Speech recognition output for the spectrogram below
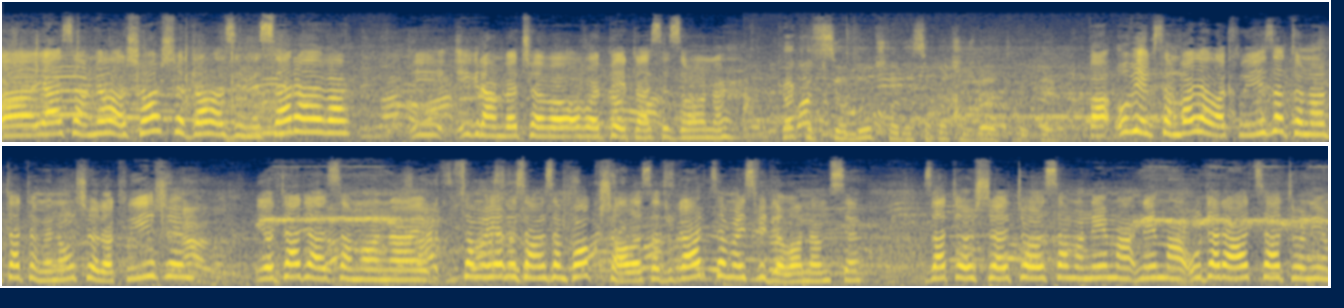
Ja sam Mila Šoše, dolazim iz Sarajeva i igram već evo, ovo je peta sezona. Kako si se odlučila da se počneš baviti? Pa uvijek sam voljela klizat, ono, tata me naučio da kližem i od tada sam, onaj, samo jednostavno sam pokušala sa drugaricama i svidjelo nam se. Zato što to samo nema, nema udaraca, to nije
